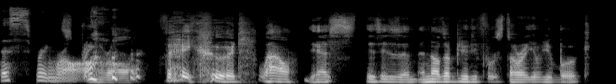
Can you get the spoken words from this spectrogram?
the spring roll. Spring roll. Very good. Wow. Yes. This is an, another beautiful story of your book.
